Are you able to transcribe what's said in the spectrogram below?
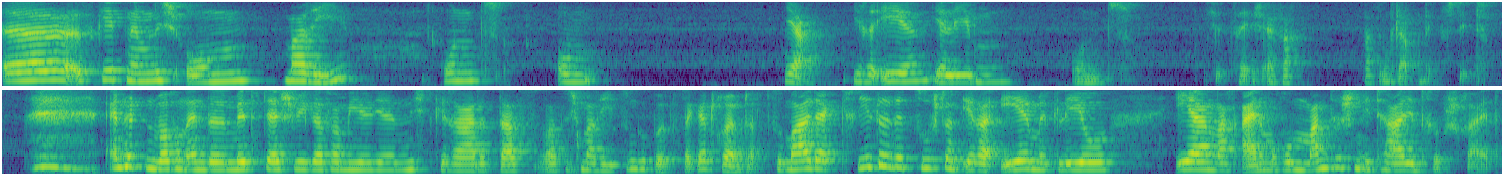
äh, es geht nämlich um Marie und um ja, ihre Ehe, ihr Leben und ich erzähle euch einfach, was im Klappentext steht. Ein Hüttenwochenende mit der Schwiegerfamilie, nicht gerade das, was sich Marie zum Geburtstag erträumt hat. Zumal der kriselnde Zustand ihrer Ehe mit Leo eher nach einem romantischen Italientrip schreit.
